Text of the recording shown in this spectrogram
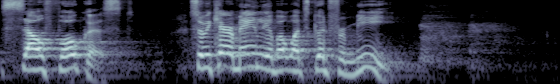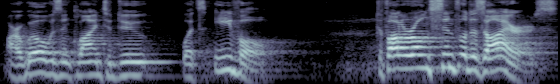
self focused. So we care mainly about what's good for me. Our will was inclined to do what's evil, to follow our own sinful desires,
